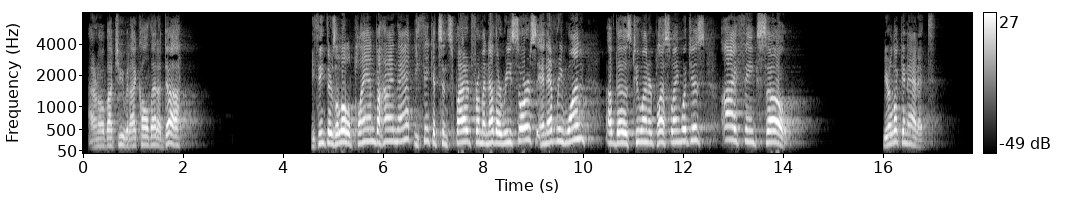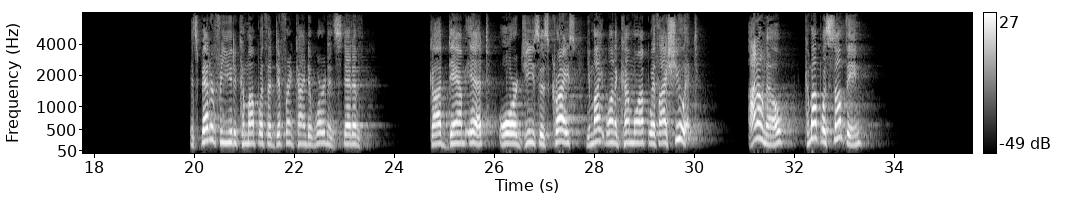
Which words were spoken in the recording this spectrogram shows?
I don't know about you, but I call that a duh. You think there's a little plan behind that? You think it's inspired from another resource in every one of those 200 plus languages? I think so. You're looking at it. It's better for you to come up with a different kind of word instead of God damn it or Jesus Christ, you might want to come up with I shoe it. I don't know. Come up with something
